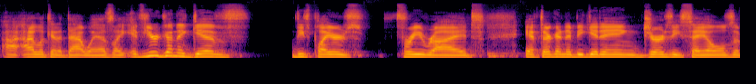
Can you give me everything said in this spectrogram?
I, I look at it that way. I was like, if you're going to give these players free rides, if they're going to be getting jersey sales, a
